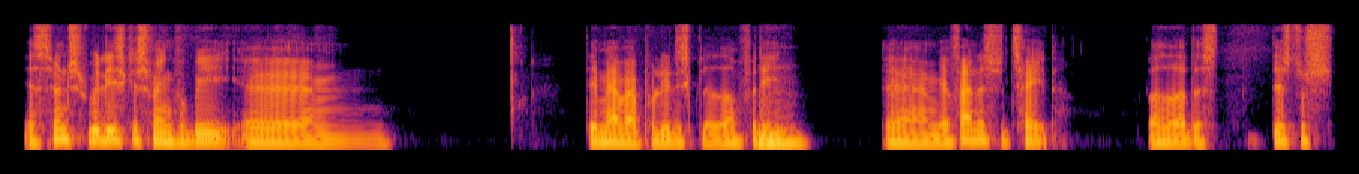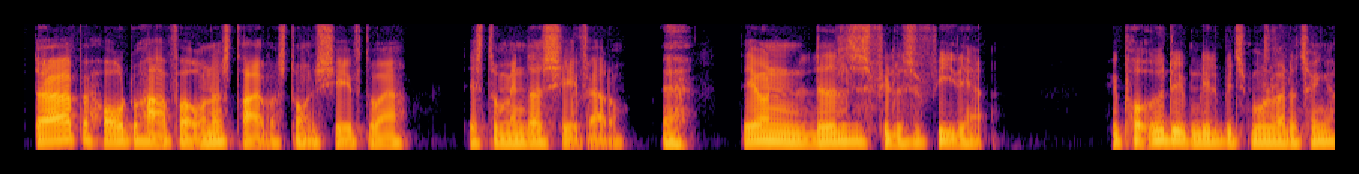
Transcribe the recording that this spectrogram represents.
Jeg synes, vi lige skal svinge forbi øh, det med at være politisk leder, fordi mm. øh, jeg fandt et citat, der hedder, "Des- desto større behov du har for at understrege, hvor stor en chef du er, desto mindre chef er du. Ja. Det er jo en ledelsesfilosofi, det her. Kan vi prøve at uddybe en lille bit smule, hvad du tænker?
